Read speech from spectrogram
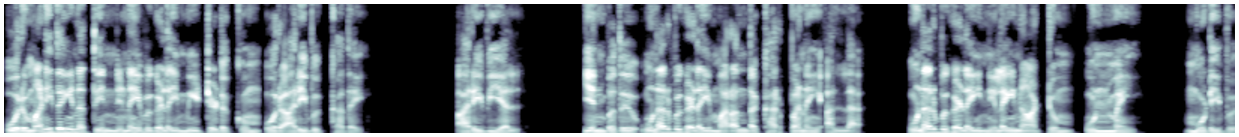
ஒரு மனித இனத்தின் நினைவுகளை மீட்டெடுக்கும் ஒரு அறிவுக் கதை. அறிவியல் என்பது உணர்வுகளை மறந்த கற்பனை அல்ல. உணர்வுகளை நிலைநாட்டும் உண்மை. முடிவு.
